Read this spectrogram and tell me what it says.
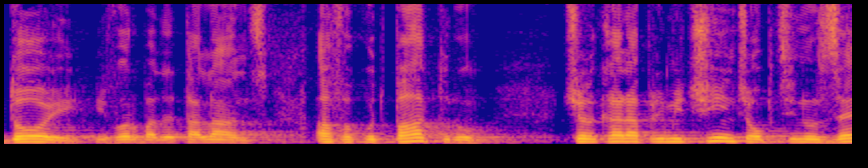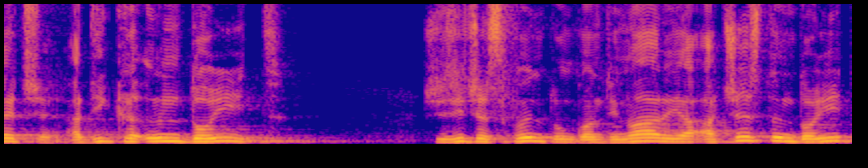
doi, e vorba de talanți, a făcut patru, cel care a primit cinci a obținut zece, adică îndoit. Și zice Sfântul în continuare, acest îndoit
